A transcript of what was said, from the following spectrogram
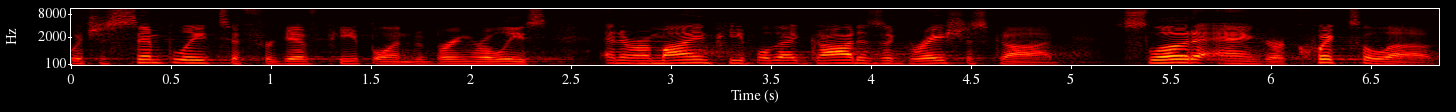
which is simply to forgive people and to bring release and to remind people that God is a gracious God, slow to anger, quick to love,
